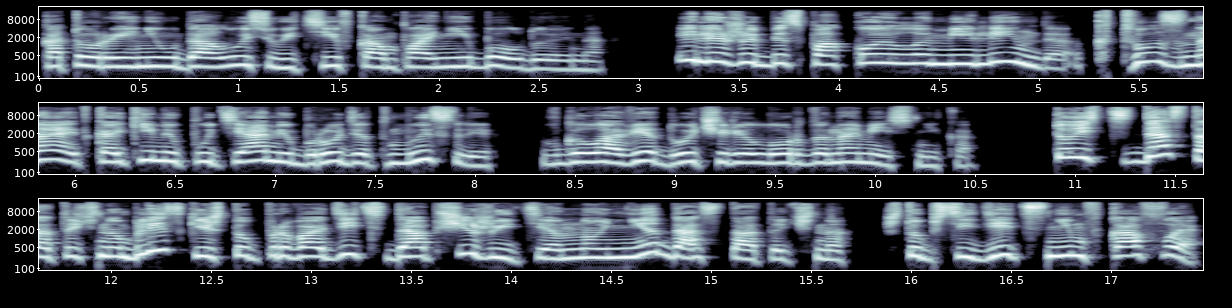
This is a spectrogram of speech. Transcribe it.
которой не удалось уйти в компании Болдуина. Или же беспокоила Мелинда, кто знает, какими путями бродят мысли в голове дочери лорда-наместника. То есть достаточно близкий, чтобы проводить до общежития, но недостаточно, чтобы сидеть с ним в кафе.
